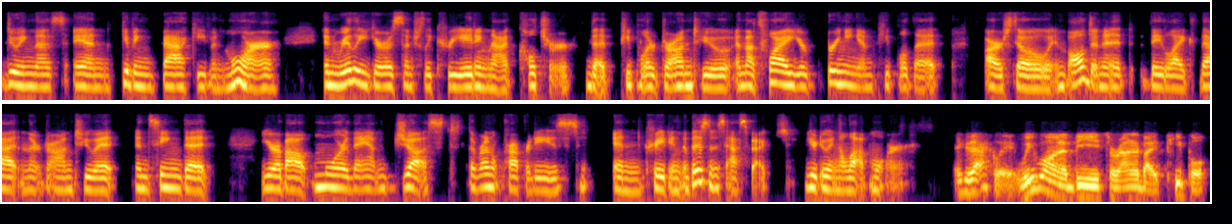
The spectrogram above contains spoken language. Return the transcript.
doing this and giving back even more. And really you're essentially creating that culture that people are drawn to. And that's why you're bringing in people that are so involved in it. They like that and they're drawn to it. And seeing that you're about more than just the rental properties and creating the business aspect you're doing a lot more. Exactly. We want to be surrounded by people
